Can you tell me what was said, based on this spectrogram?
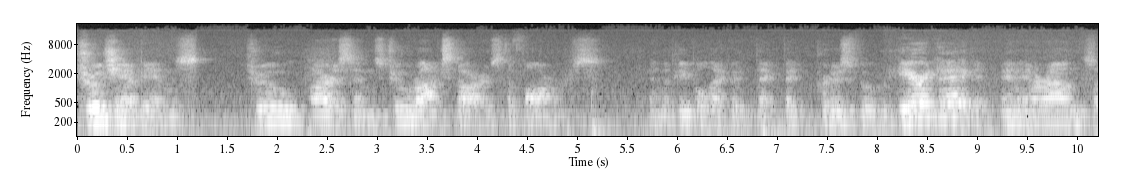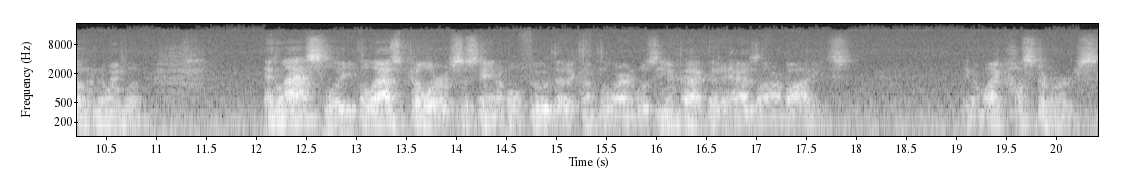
true champions, true artisans, true rock stars, the farmers, and the people that could, that, that produce food here in Connecticut and, and around southern New England. And lastly, the last pillar of sustainable food that I come to learn was the impact that it has on our bodies. You know, my customers'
